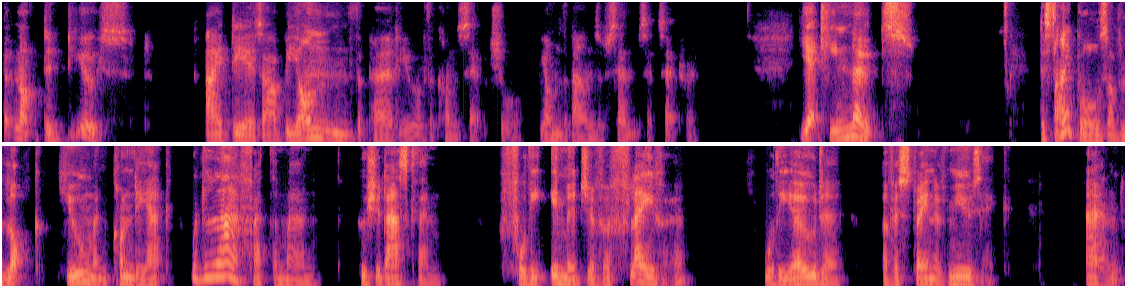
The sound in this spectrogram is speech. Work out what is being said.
but not deduced, ideas are beyond the purview of the conceptual, beyond the bounds of sense, etc. Yet he notes disciples of Locke, Hume, and Condillac would laugh at the man who should ask them for the image of a flavor or the odor of a strain of music. And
